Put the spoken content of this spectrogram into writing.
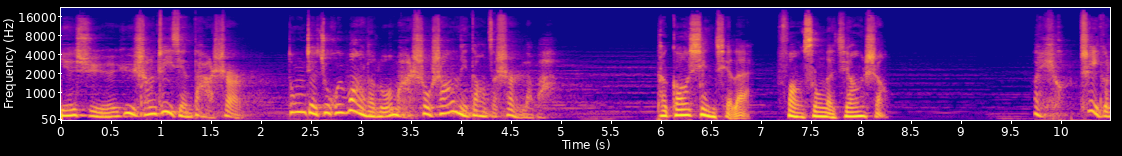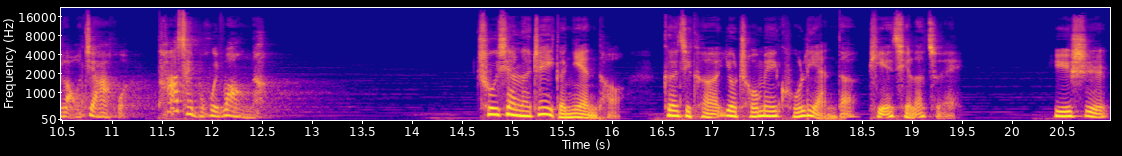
也许遇上这件大事儿，东家就会忘了罗马受伤那档子事儿了吧？他高兴起来，放松了缰绳。哎呦，这个老家伙，他才不会忘呢！出现了这个念头，哥吉克又愁眉苦脸的撇起了嘴。于是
